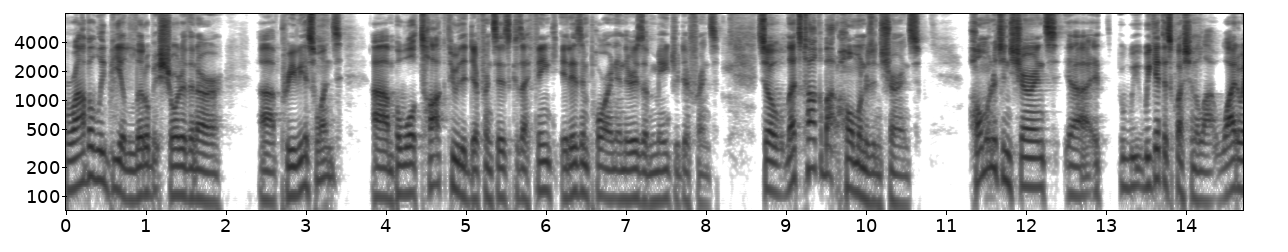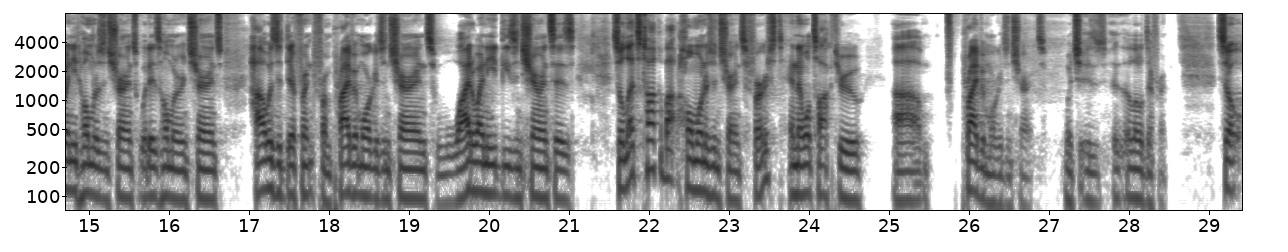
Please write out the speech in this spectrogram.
probably be a little bit shorter than our uh, previous ones, um, but we'll talk through the differences because I think it is important and there is a major difference. So let's talk about homeowners insurance. Homeowners insurance, uh, it, we, we get this question a lot. Why do I need homeowners insurance? What is homeowner insurance? How is it different from private mortgage insurance? Why do I need these insurances? So let's talk about homeowners insurance first, and then we'll talk through um, private mortgage insurance, which is a little different. So,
